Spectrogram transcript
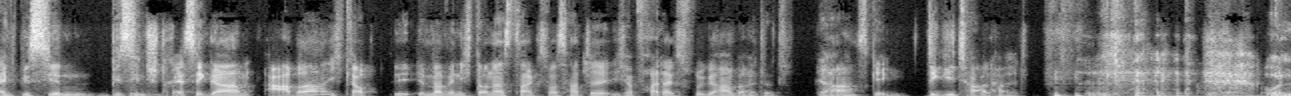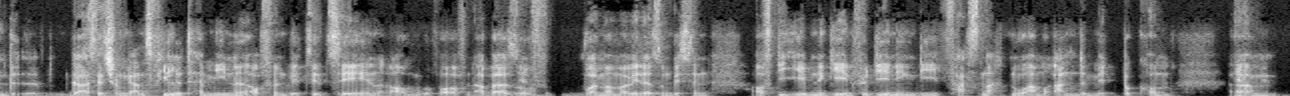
ein bisschen bisschen mhm. stressiger, aber ich glaube immer wenn ich donnerstags was hatte, ich habe freitags früh gearbeitet. Ja, es ging digital halt. Und äh, du hast jetzt schon ganz viele Termine auch für den WCC in den Raum geworfen, aber so ja. wollen wir mal wieder so ein bisschen auf die Ebene gehen für diejenigen, die Fastnacht nur am Rande mitbekommen. Ja. Ähm,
